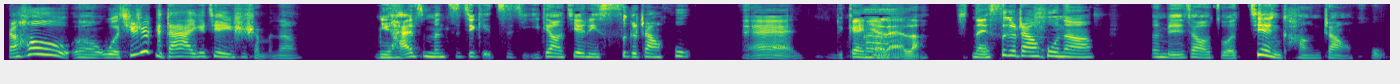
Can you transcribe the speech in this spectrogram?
然后，嗯，我其实给大家一个建议是什么呢？女孩子们自己给自己一定要建立四个账户，哎，概念来了，哪四个账户呢？分别叫做健康账户、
